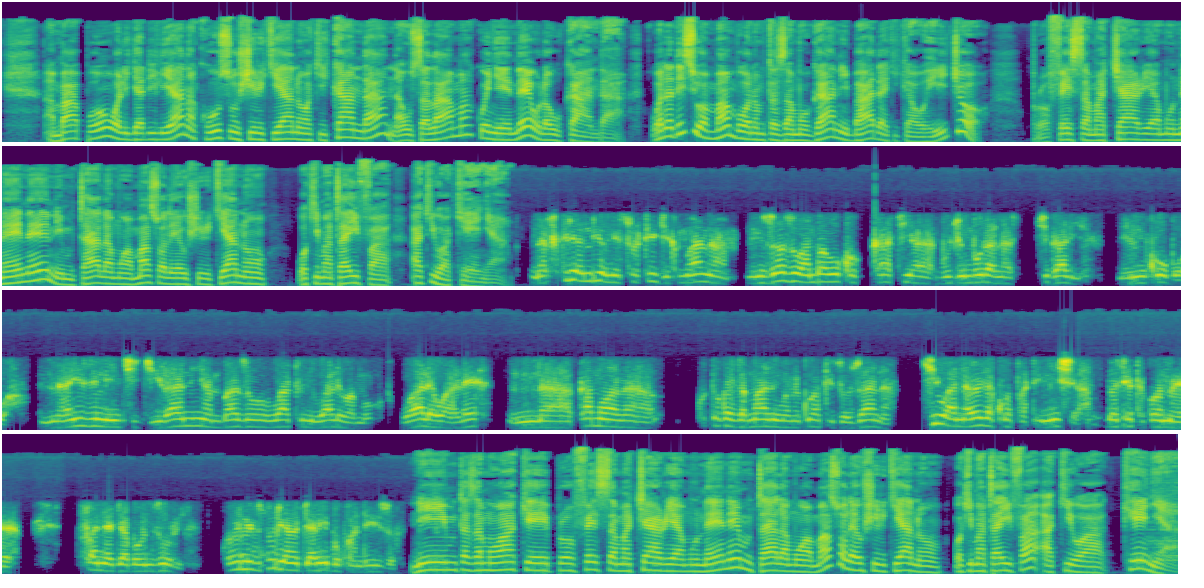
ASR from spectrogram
ambapo walijadiliana kuhusu ushirikiano wa kikanda na usalama kwenye eneo la ukanda. Wadadisi wa mambo wana mtazamo gani baada ya kikao hicho? Profesa Macharia Munene ni mtaalamu wa maswala ya ushirikiano wa kimataifa akiwa Kenya. Nafikiria ndiyo ni strategic, maana mzozo ambao uko kati ya Bujumbura na Kigali ni mkubwa, na hizi ni nchi jirani ambazo watu ni wale wamo, wale wale, na kama wana kutoka zamani wamekuwa wakizozana, ikiwa anaweza kuwapatanisha, basi atakuwa amefanya jambo nzuri. Kwa hiyo ni vizuri anajaribu pande hizo. Ni mtazamo wake Profesa Macharia Munene, mtaalamu wa maswala ya ushirikiano wa kimataifa akiwa Kenya.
